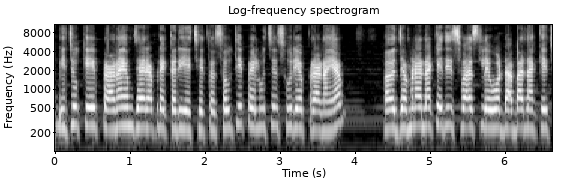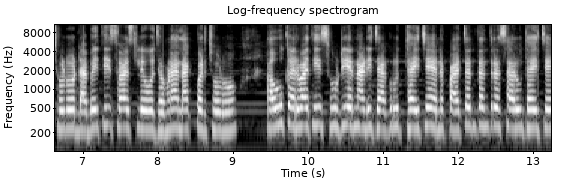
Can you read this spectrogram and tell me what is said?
બીજું કે પ્રાણાયામ જ્યારે આપણે કરીએ છીએ તો સૌથી પહેલું છે સૂર્ય પ્રાણાયામ. જમણા નાકેથી શ્વાસ લેવો, ડાબા નાકે છોડો, ડાબેથી શ્વાસ લેવો, જમણા નાક પર છોડો. આવું કરવાથી સૂર્ય નાડી જાગૃત થાય છે અને પાચન તંત્ર સારું થાય છે.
